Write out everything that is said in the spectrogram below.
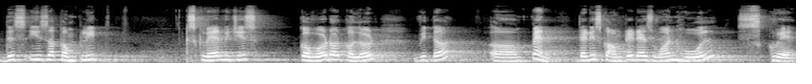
This is a complete square which is covered or colored with a uh, pen that is counted as one whole square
